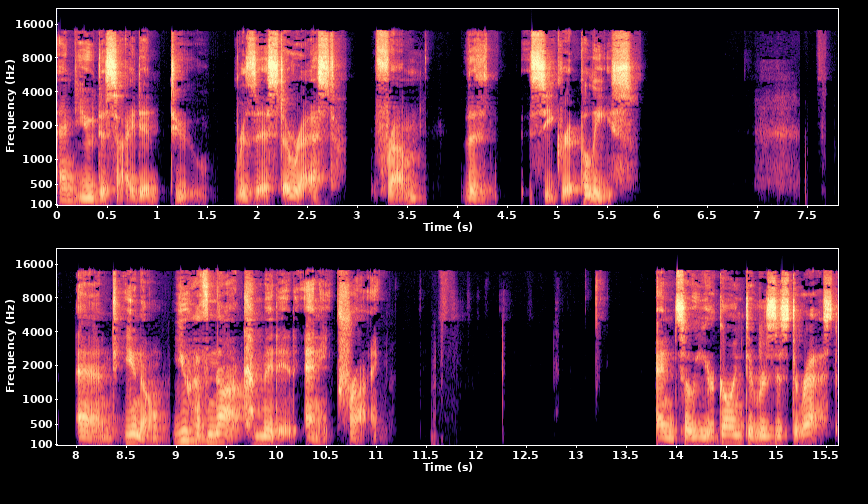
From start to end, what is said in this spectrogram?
and you decided to resist arrest from the secret police, and you know, you have not committed any crime. And so you're going to resist arrest.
